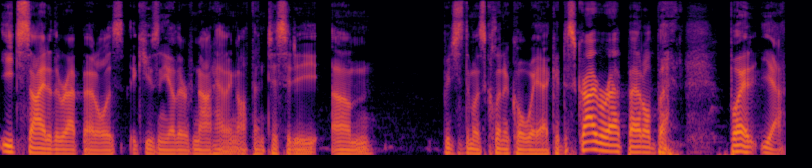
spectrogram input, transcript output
each side of the rap battle is accusing the other of not having authenticity, um, which is the most clinical way I could describe a rap battle, but. But yeah,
